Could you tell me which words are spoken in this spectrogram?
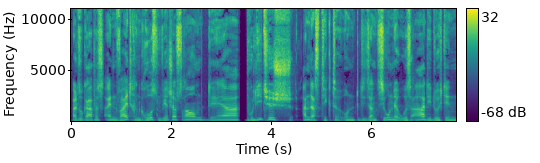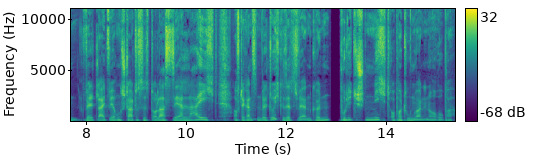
Also gab es einen weiteren großen Wirtschaftsraum, der politisch anders tickte. Und die Sanktionen der USA, die durch den Weltleitwährungsstatus des Dollars sehr leicht auf der ganzen Welt durchgesetzt werden können, politisch nicht opportun waren in Europa.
